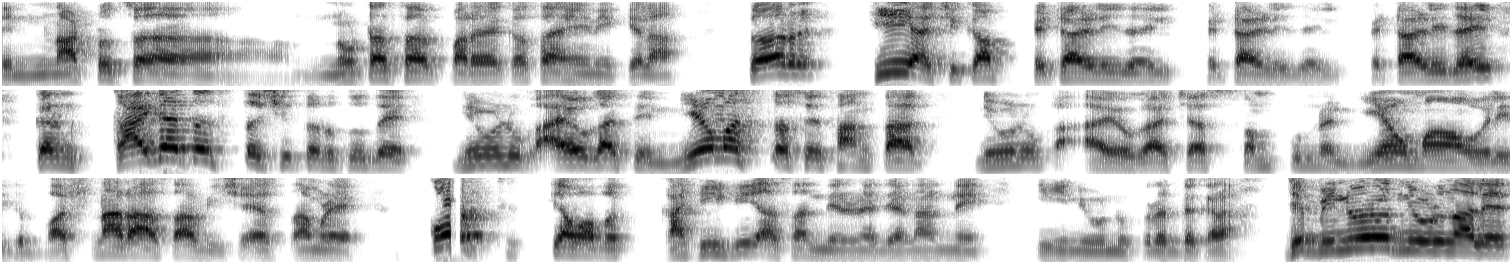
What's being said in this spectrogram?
ते नाटोचा नोटाचा पर्याय कसा ह्याने केला तर ही याचिका फेटाळली जाईल फेटाळली जाईल फेटाळली जाईल. कारण कायद्यातच तशी तरतूद आहे. निवडणूक आयोगाचे नियमच तसे सांगतात. निवडणूक आयोगाच्या संपूर्ण नियमावलीत बसणारा असा विषय असल्यामुळे कोर्ट त्याबाबत काहीही असा निर्णय देणार नाही. की ही निवडणूक रद्द करा. जे बिनविरोध निवडून आलेत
